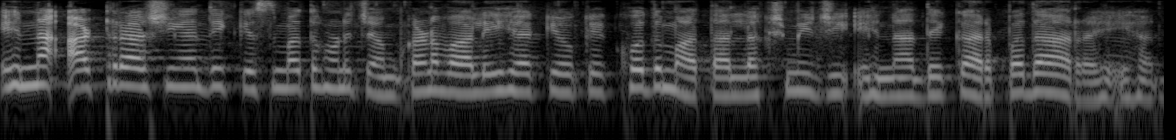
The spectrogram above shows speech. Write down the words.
ਇਹਨਾਂ 8 ਰਾਸ਼ੀਆਂ ਦੀ ਕਿਸਮਤ ਹੁਣ ਚਮਕਣ ਵਾਲੀ ਹੈ ਕਿਉਂਕਿ ਖੁਦ ਮਾਤਾ ਲక్ష్ਮੀ ਜੀ ਇਹਨਾਂ ਦੇ ਘਰ ਪਧਾਰ ਰਹੇ ਹਨ।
